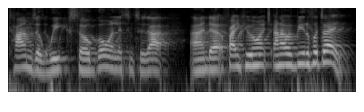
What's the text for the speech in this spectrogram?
times a week, so go and listen to that. And uh, thank you very much, and have a beautiful day.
